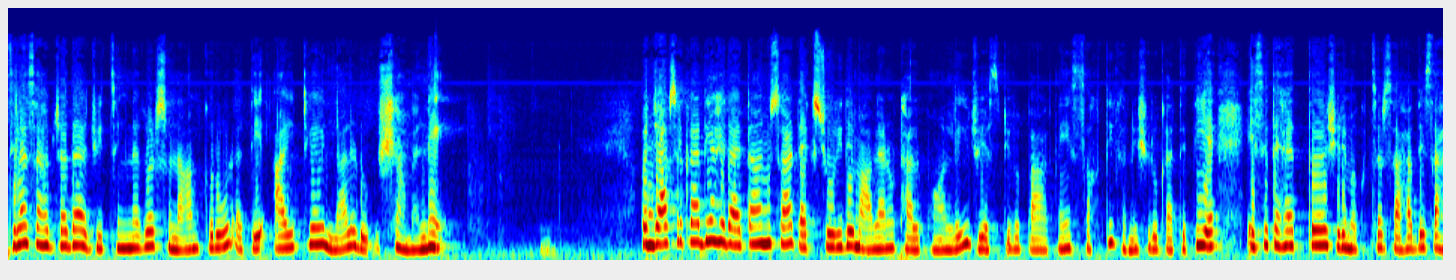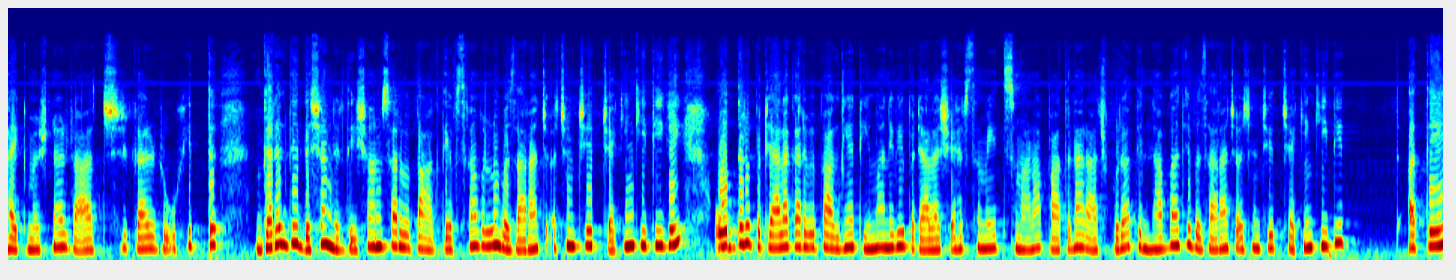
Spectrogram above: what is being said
ਜ਼ਿਲ੍ਹਾ ਸਾਹਿਬਜ਼ਾਦਾ ਅਜੀਤ ਸਿੰਘ ਨਗਰ, ਸੁਨਾਮ, ਕਰੋੜ ਅਤੇ ਆਈਟੀਆਈ ਲਾਲੜੂ ਸ਼ਾਮਲ ਨੇ। ਪੰਜਾਬ ਸਰਕਾਰ ਦੀਆਂ ਹਦਾਇਤਾਂ ਅਨੁਸਾਰ ਟੈਕਸ ਚੋਰੀ ਦੇ ਮਾਮਲਿਆਂ ਨੂੰ ਠੱਲ ਪਾਉਣ ਲਈ ਜੀਐਸਟੀ ਵਿਭਾਗ ਨੇ ਸਖਤੀ ਕਰਨੀ ਸ਼ੁਰੂ ਕਰ ਦਿੱਤੀ ਹੈ। ਇਸੇ ਤਹਿਤ ਸ਼੍ਰੀ ਮੁਕਤਸਰ ਸਾਹਿਬ ਦੇ ਸਹਾਇਕ ਕਮਿਸ਼ਨਰ ਰਾਜਕਰ ਰੋਹਿਤ ਗਰਗ ਦੇ ਦਿਸ਼ਾ ਨਿਰਦੇਸ਼ਾਂ ਅਨੁਸਾਰ ਵਿਭਾਗ ਦੇ ਅਫਸਰਾਂ ਵੱਲੋਂ ਬਾਜ਼ਾਰਾਂ 'ਚ ਅਚਨਚੇਤ ਚੈਕਿੰਗ ਕੀਤੀ ਗਈ। ਉਧਰ ਪਟਿਆਲਾ ਕਰ ਵਿਭਾਗ ਦੀਆਂ ਟੀਮਾਂ ਨੇ ਵੀ ਪਟਿਆਲਾ ਸ਼ਹਿਰ ਸਮੇਤ ਸਮਾਣਾ, ਪਾਤੜਾ, ਰਾਜਪੁਰਾ ਤੇ ਨਾਭਾ ਦੇ ਬਾਜ਼ਾਰਾਂ 'ਚ ਅਚਨਚੇਤ ਚੈਕਿੰਗ ਕੀਤੀ ਅਤੇ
